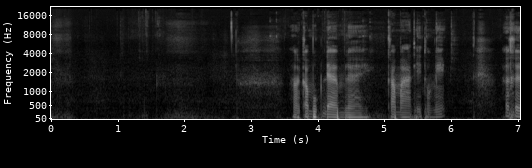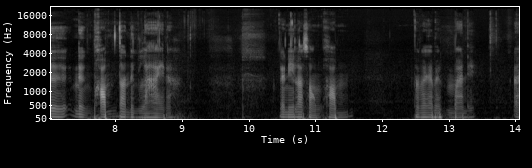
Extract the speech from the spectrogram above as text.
มแล้วก็มุกเดิมเลย ก็มาที่ตรงนี้ ก็คือหนึ่งพร้อมต่อหนึ่งลายนะอันนี้เราสองพร้อมมันก็จะเป็นประมาณนี้อะ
